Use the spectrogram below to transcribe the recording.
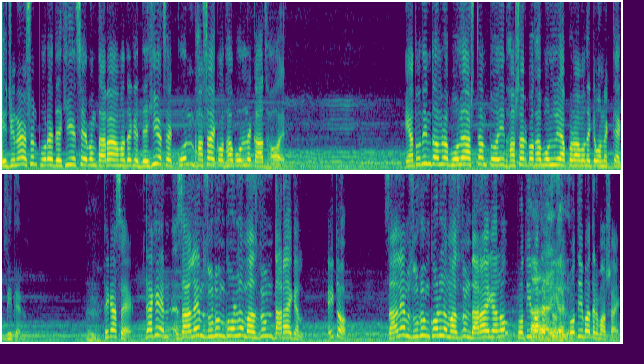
এই জেনারেশন পরে দেখিয়েছে এবং তারা আমাদেরকে দেখিয়েছে কোন ভাষায় কথা বললে কাজ হয়। এতদিন তো আমরা বলে আসতাম তো এই ভাষার কথা বললে আপনারা আমাদেরকে অনেক ত্যাগ দিতেন। ঠিক আছে? দেখেন জালেম জুলুম করল মাজলুম দাঁড়ায় গেল। এই তো? জালেম জুলুম করল মাজলুম দাঁড়ায় গেল প্রতিবাদের। প্রতিবাদের ভাষায়।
